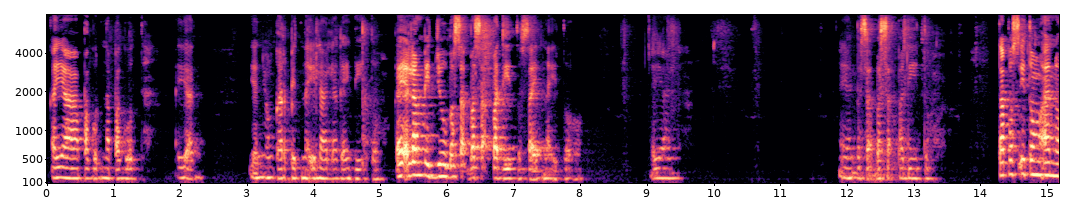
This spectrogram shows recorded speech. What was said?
Kaya pagod na pagod. Ayan. Yan yung carpet na ilalagay dito. Kaya lang medyo basa-basa pa dito side na ito. Oh. Ayan. Ayan, basa-basa pa dito. Tapos itong ano,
